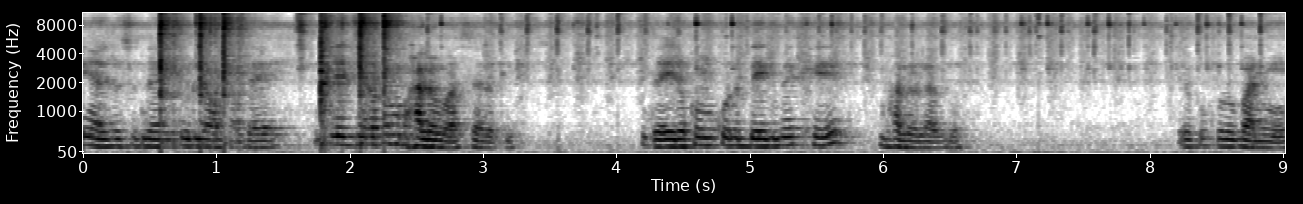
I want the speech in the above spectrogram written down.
পেঁয়াজ রসুন দেয় একটু লঙ্কা দেয় যে যেরকম ভালোবাসে আর কি। তো এরকম করে দেখবে, খেয়ে ভালো লাগবে। এরকম করে বানিয়ে।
